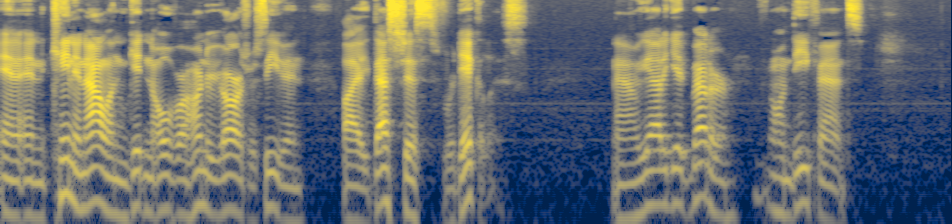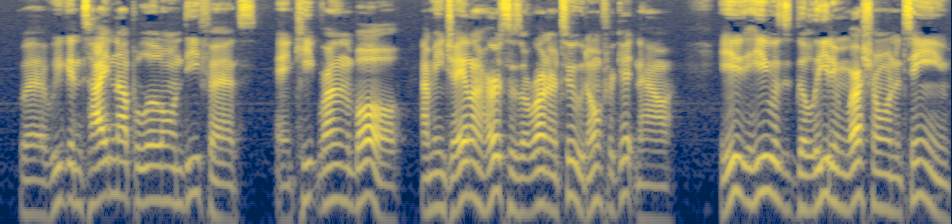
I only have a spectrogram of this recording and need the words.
and, and Keenan Allen getting over 100 yards receiving. Like, that's just ridiculous. Now, we got to get better on defense. But if we can tighten up a little on defense and keep running the ball, I mean, Jalen Hurts is a runner too. Don't forget now. He he was the leading rusher on the team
